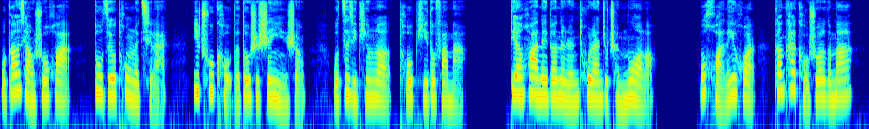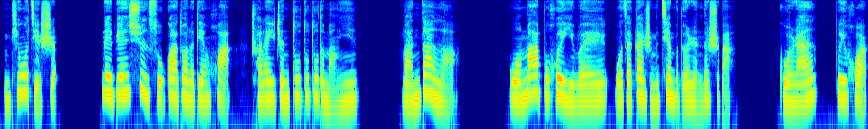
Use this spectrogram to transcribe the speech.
我刚想说话，肚子又痛了起来，一出口的都是呻吟声，我自己听了头皮都发麻。电话那端的人突然就沉默了，我缓了一会儿，刚开口说了个妈，你听我解释。那边迅速挂断了电话，传来一阵嘟嘟嘟的忙音。完蛋了，我妈不会以为我在干什么见不得人的事吧？果然，不一会儿，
